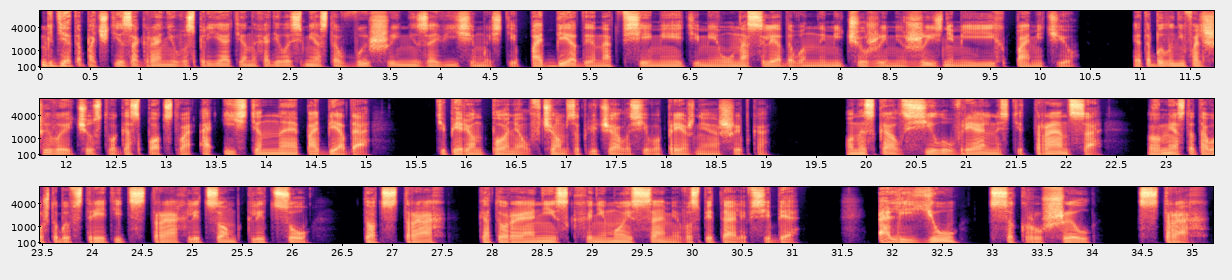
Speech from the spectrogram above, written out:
Где-то почти за гранью восприятия находилось место высшей независимости, победы над всеми этими унаследованными чужими жизнями и их памятью. Это было не фальшивое чувство господства, а истинная победа. Теперь он понял, в чем заключалась его прежняя ошибка. Он искал силу в реальности транса, вместо того, чтобы встретить страх лицом к лицу, тот страх, который они с Кханимой сами воспитали в себе. Алию сокрушил страх.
